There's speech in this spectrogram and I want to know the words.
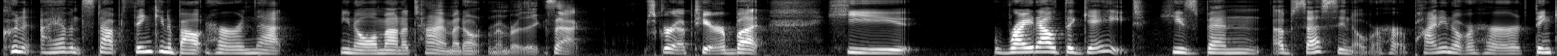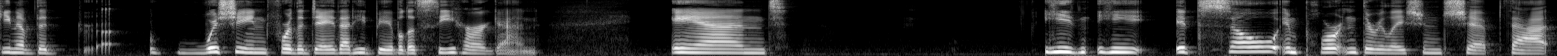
couldn't I haven't stopped thinking about her in that, you know, amount of time. I don't remember the exact script here, but he right out the gate he's been obsessing over her pining over her thinking of the uh, wishing for the day that he'd be able to see her again and he he it's so important the relationship that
